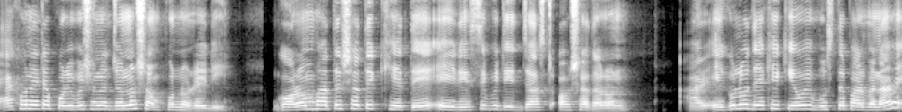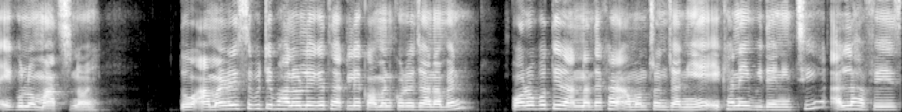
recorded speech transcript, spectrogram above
এখন এটা পরিবেশনের জন্য সম্পূর্ণ রেডি। গরম ভাতের সাথে খেতে এই রেসিপিটি জাস্ট অসাধারণ। আর এগুলো দেখে কেউই বুঝতে পারবে না, এগুলো মাছ নয়। তো আমার রেসিপিটি ভালো লেগে থাকলে কমেন্ট করে জানাবেন। পরবর্তী রান্না দেখার আমন্ত্রণ জানিয়ে এখানেই বিদায় নিচ্ছি। আল্লাহ হাফেজ।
